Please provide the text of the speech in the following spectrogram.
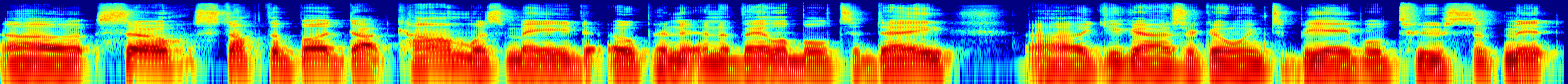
Uh, so, stumpthebud.com was made open and available today. Uh, you guys are going to be able to submit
